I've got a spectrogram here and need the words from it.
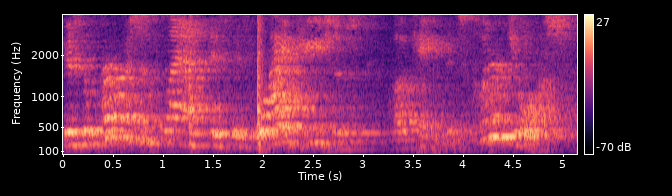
is the purpose and plan, is, is why Jesus uh, came. It's clear to us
